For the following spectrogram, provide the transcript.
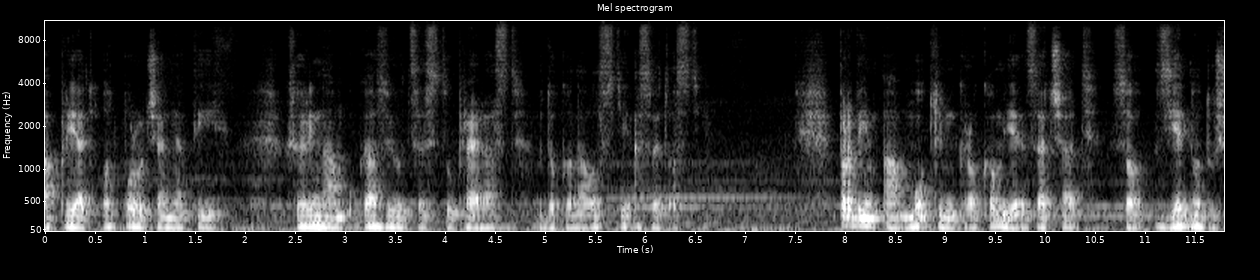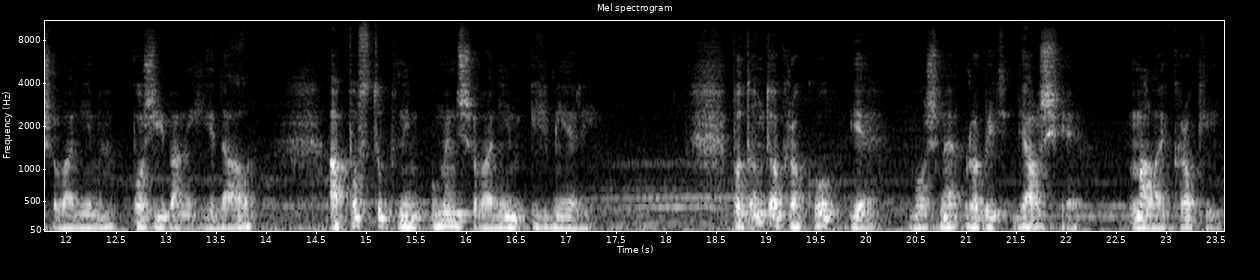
a prijať odporúčania tých, ktorí nám ukazujú cestu prerast v dokonalosti a svetosti. Prvým a múdrym krokom je začať so zjednodušovaním požívaných jedál a postupným umenšovaním ich miery. Po tomto kroku je možné urobiť ďalšie malé kroky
